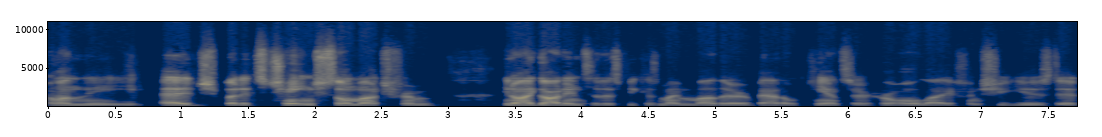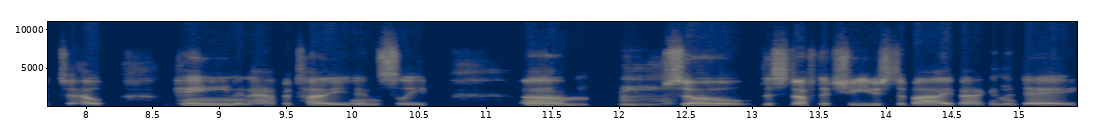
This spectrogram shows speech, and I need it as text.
on the edge, but it's changed so much from, you know, I got into this because my mother battled cancer her whole life and she used it to help pain and appetite and sleep. Um, so the stuff that she used to buy back in the day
